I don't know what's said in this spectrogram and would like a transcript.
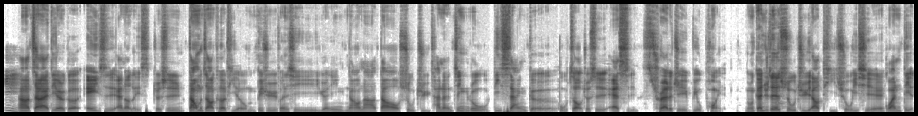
嗯，那再来第二个 A 是 analyst，就是当我们知道课题了，我们必须分析原因，然后拿到数据，才能进入第三个步骤，就是 S strategy viewpoint。我们根据这些数据要提出一些观点，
